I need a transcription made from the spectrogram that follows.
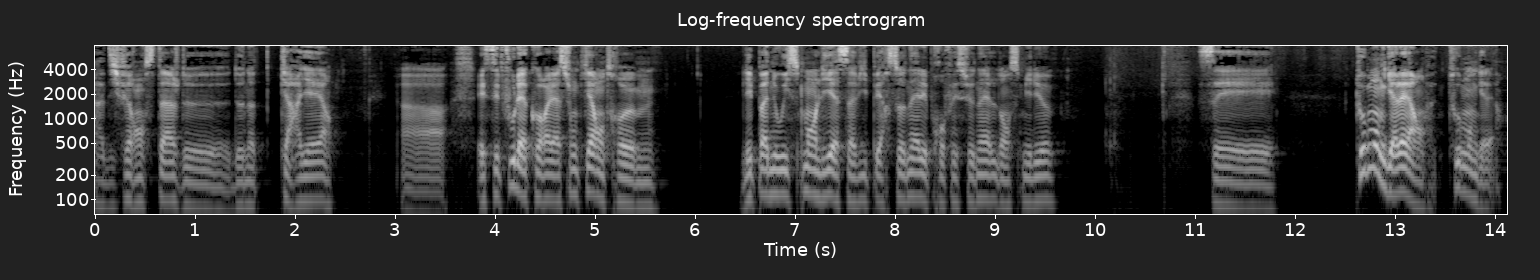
à différents stages de, de notre carrière. et c'est fou la corrélation qu'il y a entre l'épanouissement lié à sa vie personnelle et professionnelle dans ce milieu. C'est tout le monde galère en fait, tout le monde galère,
